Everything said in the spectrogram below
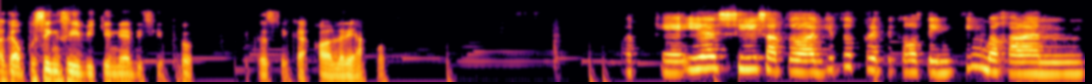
agak pusing sih bikinnya di situ itu sih kak kalau dari aku Oke, iya sih. Satu lagi tuh critical thinking bakalan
